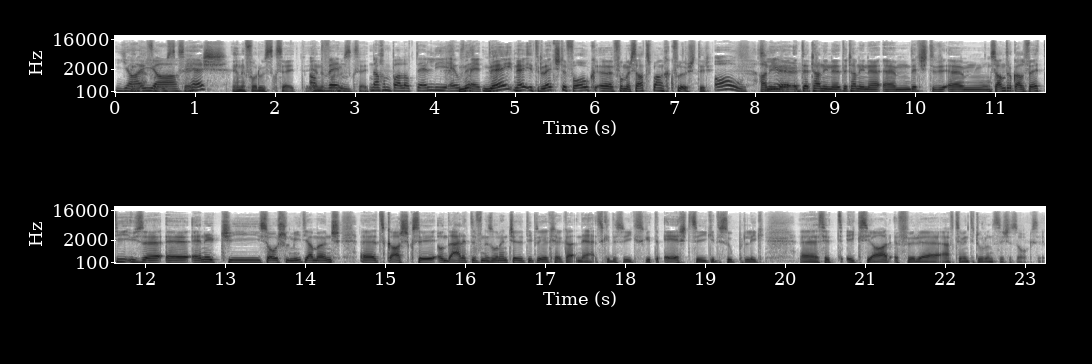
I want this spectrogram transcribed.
Ja, Ich ja, vorausgesehen. hast Ich habe ihn vorausgesagt. Ich habe ihn Ab wenn? vorausgesagt. Nach dem Balotelli Ne- Elfmeter? Nein, nein, in der letzten Folge äh, vom Ersatzbankgeflüster. Oh, Habe ich, ihn- dort habe ich, dort habe ich, ähm, dort ist der ähm, Sandro Galfetti, unser äh, Energy Social Media Mensch, äh, zu Gast gesehen und er hat auf einen Unentschieden Tipp gesagt, nein, es gibt einen Sieg, es gibt den ersten Sieg in der Super League äh, seit x Jahren für äh, FC Winterthur und es ist so gewesen.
